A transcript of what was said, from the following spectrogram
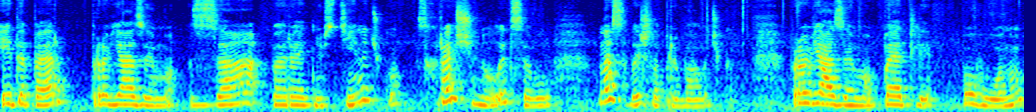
І тепер пров'язуємо за передню стіночку схрещену лицеву. У нас вийшла прибавочка. Пров'язуємо петлі погону.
